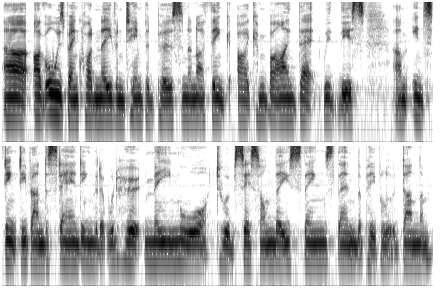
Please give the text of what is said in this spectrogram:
Uh, I've always been quite an even tempered person, and I think I combined that with this um, instinctive understanding that it would hurt me more to obsess on these things than the people who had done them.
